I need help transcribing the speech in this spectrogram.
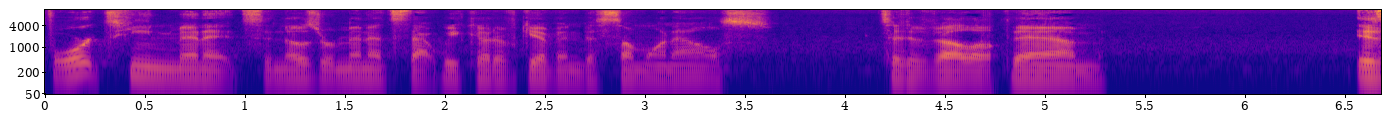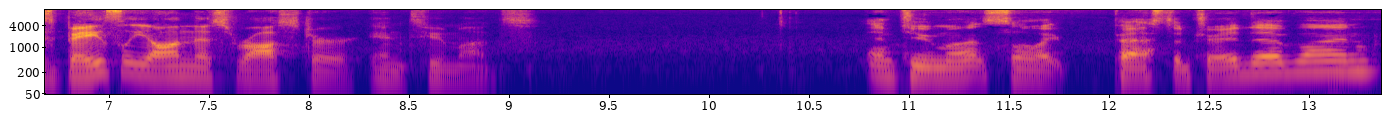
14 minutes, and those were minutes that we could have given to someone else to develop them. Is Bazley on this roster in two months? In two months, so like past the trade deadline.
